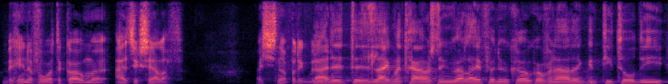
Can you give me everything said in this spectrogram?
beginnen voor te komen uit zichzelf. Als je snapt wat ik bedoel. Nou, dit, dit lijkt me trouwens nu wel even, nu ik er ook over nadenk, een titel die...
